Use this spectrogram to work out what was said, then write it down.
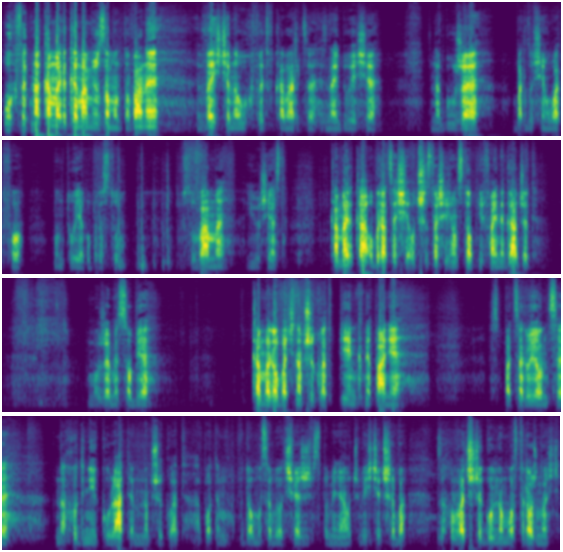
Uchwyt na kamerkę mam już zamontowany. Wejście na uchwyt w kamerce znajduje się na górze. Bardzo się łatwo montuje, po prostu wsuwamy i już jest. Kamerka obraca się o 360 stopni, fajny gadżet. Możemy sobie kamerować na przykład piękne panie spacerujące na chodniku latem na przykład, a potem w domu sobie odświeżyć wspomnienia. Oczywiście trzeba zachować szczególną ostrożność,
